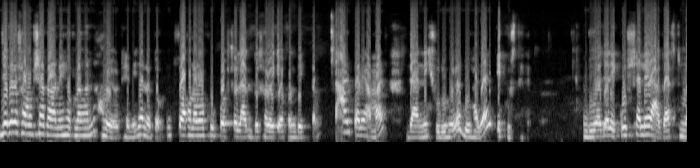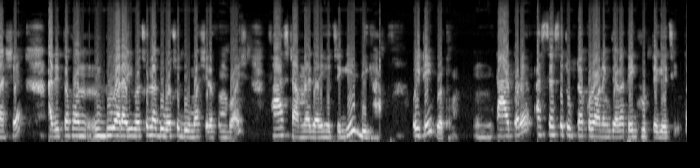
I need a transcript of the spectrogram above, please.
যে কোনো সমস্যার কারণেই হোক না কেন হয়ে ওঠেনি, জানো তো? তখন আমার খুব কষ্ট লাগতো সবাইকে এখন দেখতাম। তারপরে আমার জার্নি শুরু হলো দু হাজার একুশ থেকে। দু হাজার একুশ সালের আগস্ট মাসে আদি তখন দু আড়াই বছর না দু বছর দু মাস এরকম বয়স ফার্স্ট আমরা যাই হচ্ছে গিয়ে দীঘা। ওইটাই প্রথম। তারপরে আস্তে আস্তে টুকটাক করে অনেক জায়গাতেই ঘুরতে গেছি। তো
